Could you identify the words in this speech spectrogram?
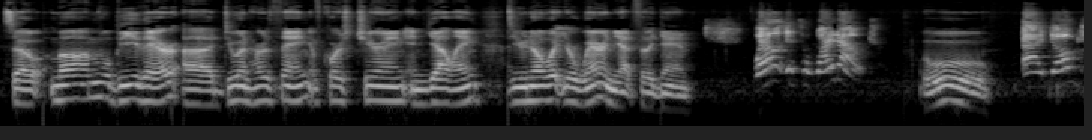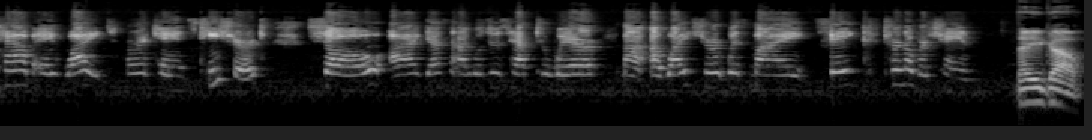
So mom will be there, uh, doing her thing, of course, cheering and yelling. Do you know what you're wearing yet for the game? Well, it's a whiteout. Ooh, I don't have a white Hurricanes t-shirt, so I guess I will just have to wear my, a white shirt with my fake turnover chain. there you go.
